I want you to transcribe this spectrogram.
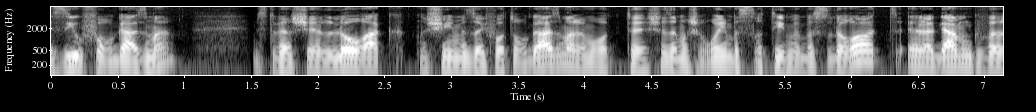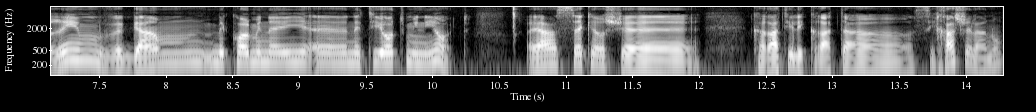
זיוף אורגזמה. מסתבר שלא רק נשים מזייפות אורגזמה, למרות שזה מה שרואים בסרטים ובסדרות, אלא גם גברים וגם מכל מיני נטיות מיניות. היה סקר ש... קראתי לקראת השיחה שלנו.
